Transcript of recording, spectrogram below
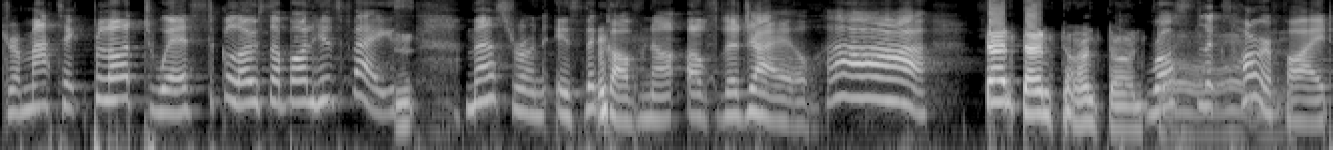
Dramatic plot twist close up on his face. Merceron is the governor of the jail. Ah! Dun dun dun dun. Ross looks horrified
